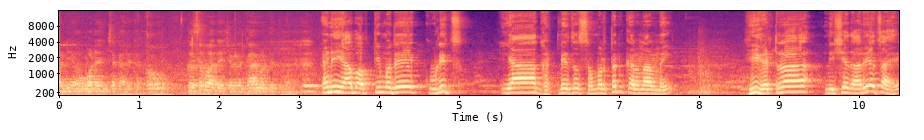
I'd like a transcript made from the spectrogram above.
आणि आव्हाड यांच्या कार्यकर्त्यांना कसं पाहता याच्याकडे काय वाटतं तुम्हाला? आणि या बाबतीमध्ये कोणीच या घटनेचं समर्थन करणार नाही. ही घटना निषेधार्हच आहे.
